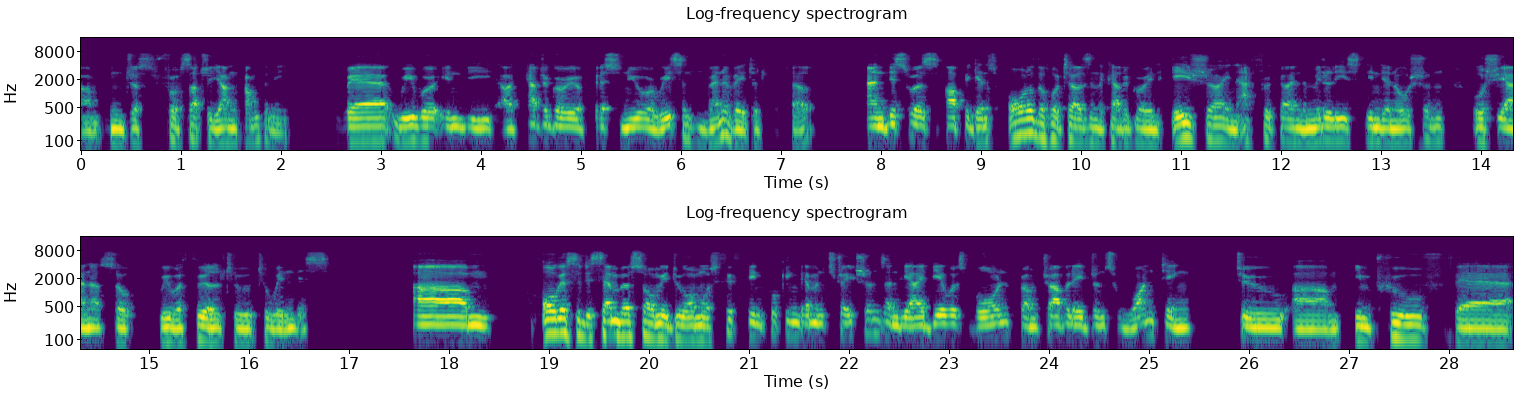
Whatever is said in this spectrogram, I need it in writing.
um, in just for such a young company, where we were in the uh, category of best new or recently renovated hotel. And this was up against all the hotels in the category in Asia, in Africa, in the Middle East, Indian Ocean, Oceania. So we were thrilled to, to win this. Um, August to December saw me do almost 15 cooking demonstrations, and the idea was born from travel agents wanting to um, improve their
